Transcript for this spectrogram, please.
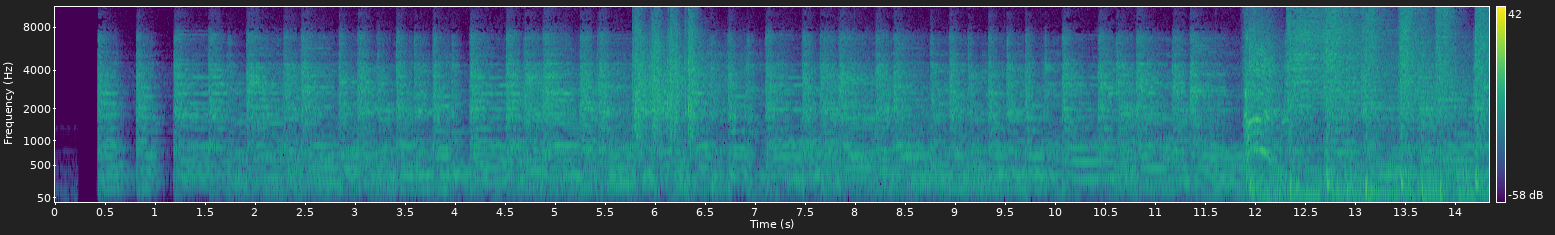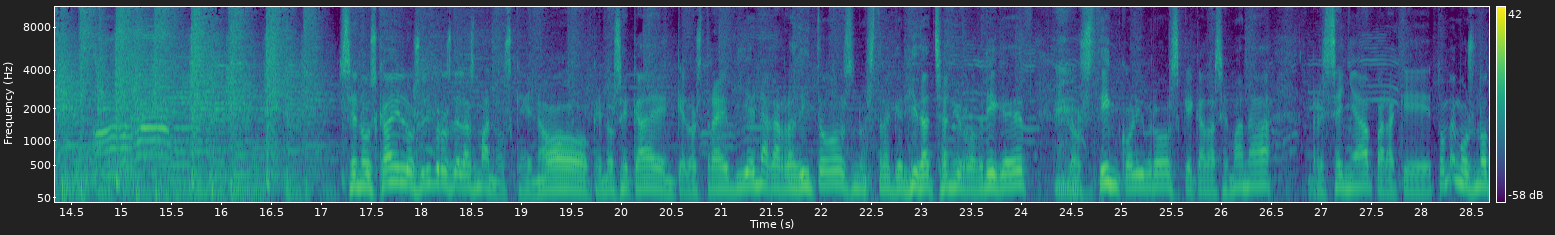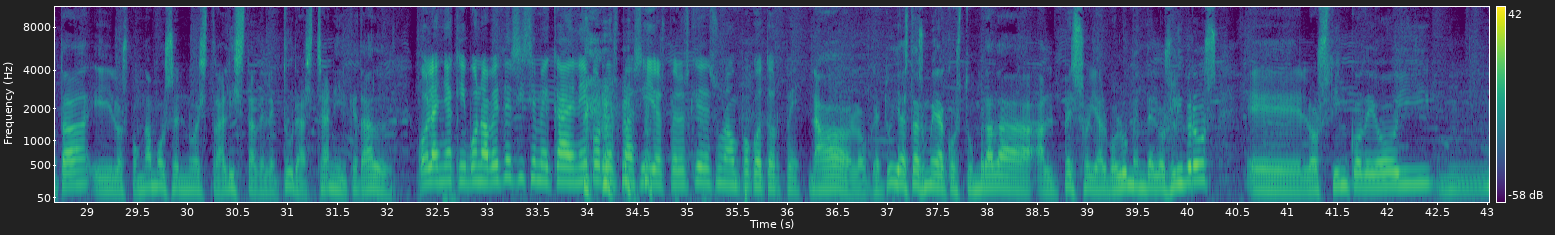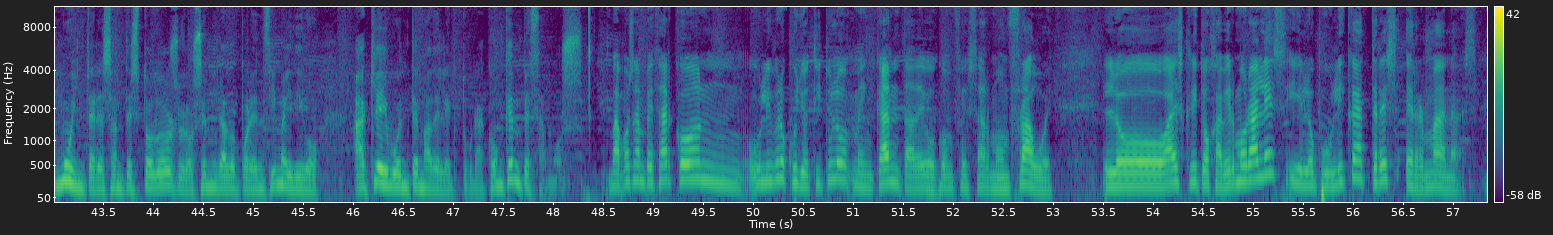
Se nos caen los libros de las manos, que no, que no se caen, que los trae bien agarraditos nuestra querida Chani Rodríguez, los cinco libros que cada semana reseña para que tomemos nota y los pongamos en nuestra lista de lecturas. Chani, ¿qué tal? Hola Ñaki, bueno, a veces sí se me caen ¿eh? por los pasillos, pero es que es una un poco torpe. No, lo que tú ya estás muy acostumbrada al peso y al volumen de los libros, eh, los cinco de hoy, mm, muy interesantes todos, los he mirado por encima y digo, Aquí hay buen tema de lectura. ¿Con qué empezamos? Vamos a empezar con un libro cuyo título me encanta, debo confesar, Monfragüe. Lo ha escrito Javier Morales y lo publica Tres Hermanas.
